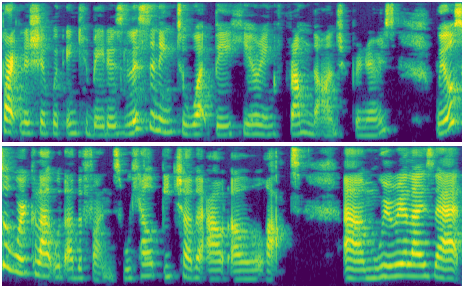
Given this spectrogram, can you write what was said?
partnership with incubators, listening to what they're hearing from the entrepreneurs. We also work a lot with other funds. We help each other out a lot. Um, we realize that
